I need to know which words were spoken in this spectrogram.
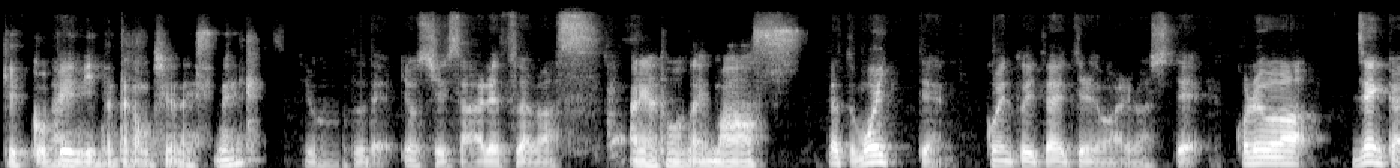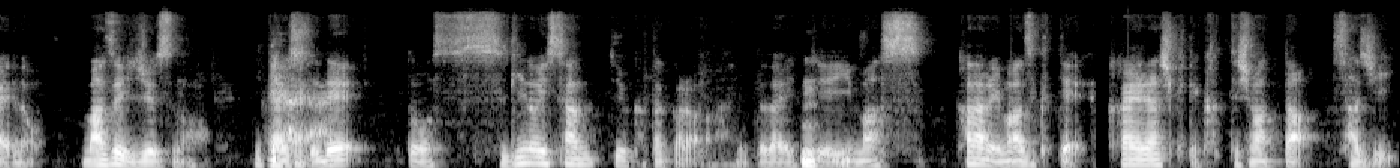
結構便利になったかもしれないですね。ということで、ヨッシーさんありがとうございます。ありがとうございます。であともう一点コメントいただいているのがありまして、これは前回のまずいジュースのに対してで、はいえっと杉野井さんっていう方からいただいています。かなりまずくて、可愛らしくて買ってしまったサジ。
